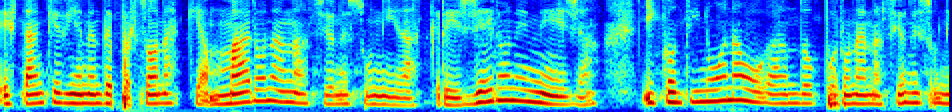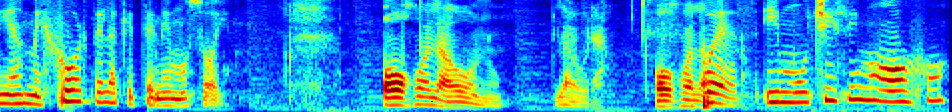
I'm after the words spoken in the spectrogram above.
están que vienen de personas que amaron a Naciones Unidas, creyeron en ella y continúan abogando por una Naciones Unidas mejor de la que tenemos hoy. Ojo a la ONU, Laura. Ojo a la Pues, y muchísimo ojo,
